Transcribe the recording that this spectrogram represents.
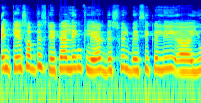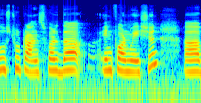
in case of this data link layer this will basically uh, used to transfer the information uh,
